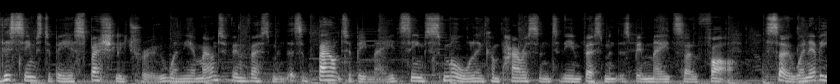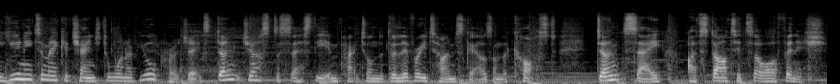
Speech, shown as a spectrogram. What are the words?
This seems to be especially true when the amount of investment that's about to be made seems small in comparison to the investment that's been made so far. So whenever you need to make a change to one of your projects, don't just assess the impact on the delivery timescales and the cost. Don't say, I've started so I'll finish.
